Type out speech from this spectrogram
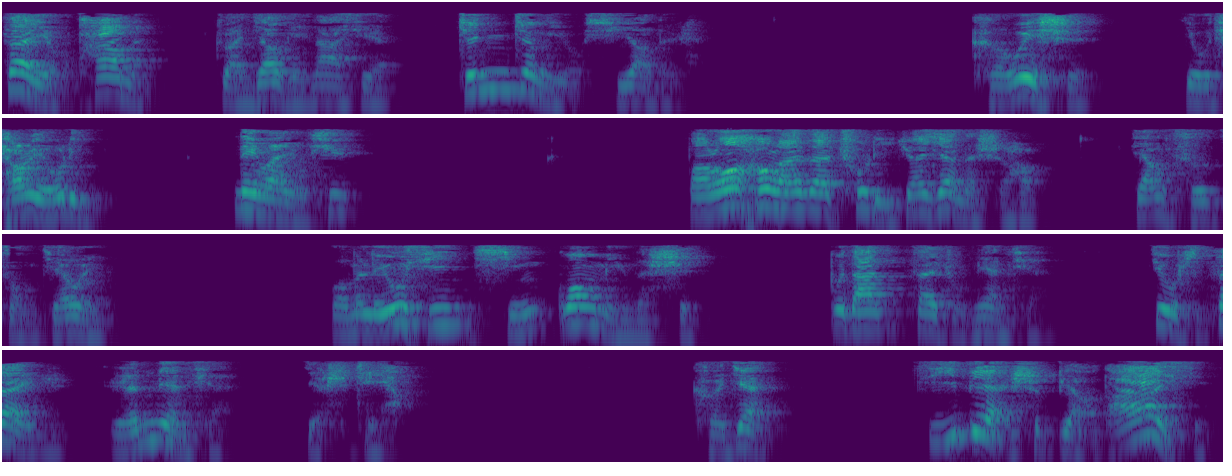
再由他们转交给那些真正有需要的人，可谓是有条有理，内外有序。保罗后来在处理捐献的时候。将此总结为：我们留心行光明的事，不单在主面前，就是在人面前也是这样。可见，即便是表达爱心，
